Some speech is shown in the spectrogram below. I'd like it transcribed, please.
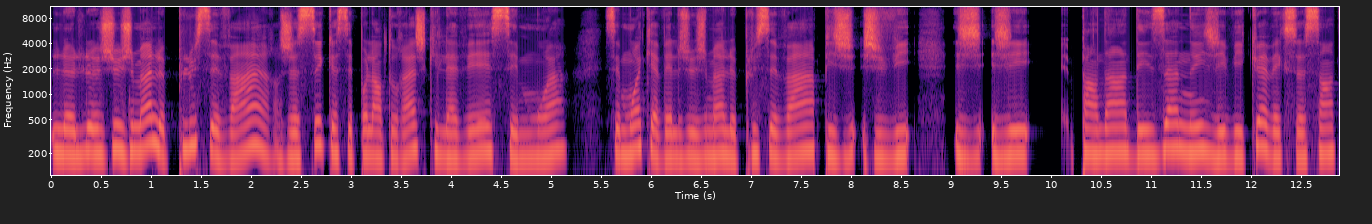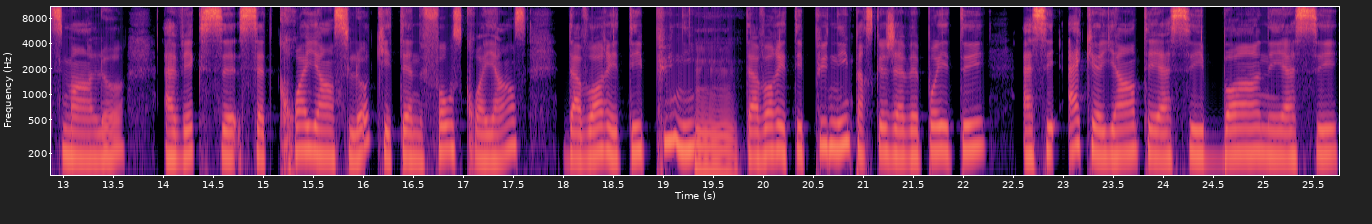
le, le, jugement le plus sévère. Je sais que c'est pas l'entourage qui l'avait, c'est moi. C'est moi qui avais le jugement le plus sévère. Puis je, je vis, j'ai pendant des années, j'ai vécu avec ce sentiment-là, avec ce, cette croyance-là, qui était une fausse croyance, d'avoir été punie, Mmh. d'avoir été punie parce que j'avais pas été assez accueillante et assez bonne et assez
